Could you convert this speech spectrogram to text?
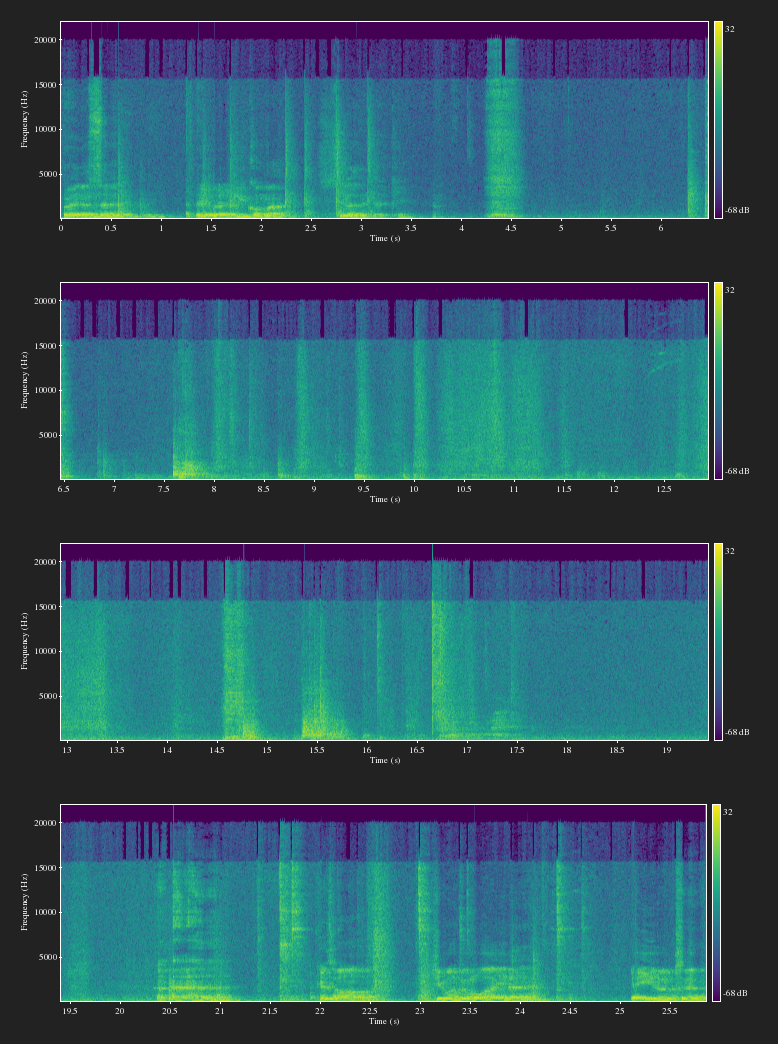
마이너스. A분의 B, C가 된다 이렇게 그래서 기본적으로 y는 a 루트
